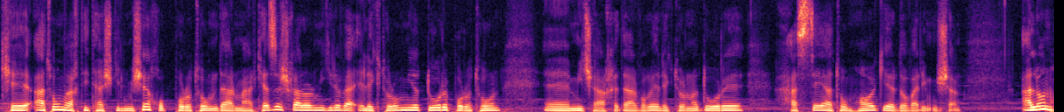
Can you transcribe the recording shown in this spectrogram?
که اتم وقتی تشکیل میشه خب پروتون در مرکزش قرار می‌گیره و الکترون میاد دور پروتون میچرخه. در واقع الکترون ها دور هسته اتم ها گردآوری میشن. الان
